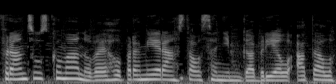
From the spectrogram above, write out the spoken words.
Francúzsko má nového premiéra, stal sa ním Gabriel Atal.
